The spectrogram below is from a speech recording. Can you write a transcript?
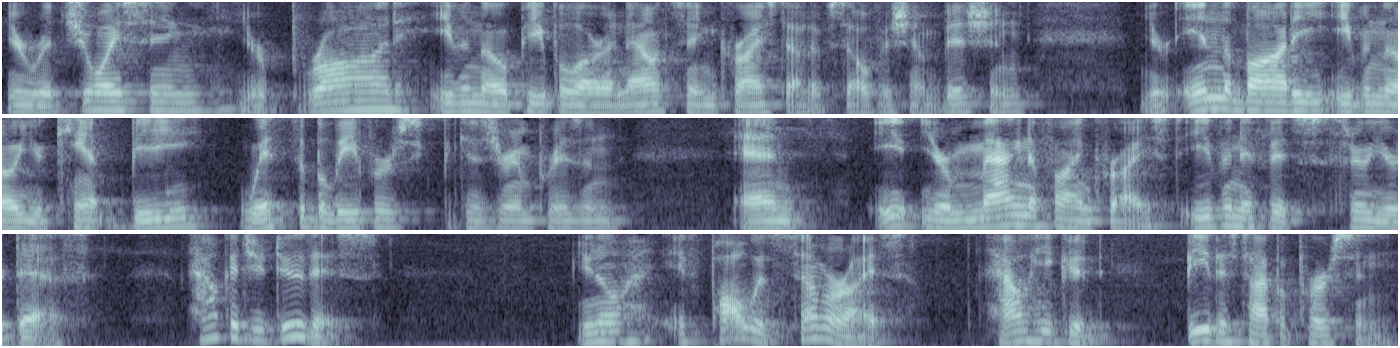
you're rejoicing, you're broad even though people are announcing Christ out of selfish ambition, you're in the body even though you can't be with the believers because you're in prison, and you're magnifying Christ even if it's through your death. How could you do this? You know, if Paul would summarize how he could be this type of person,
